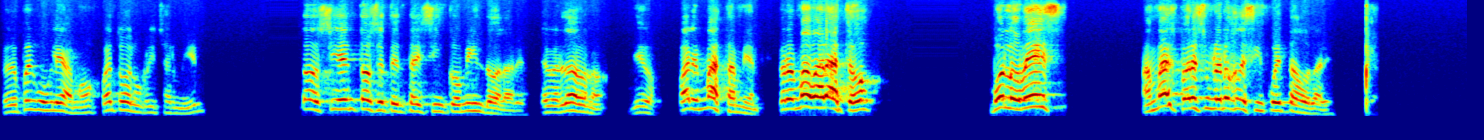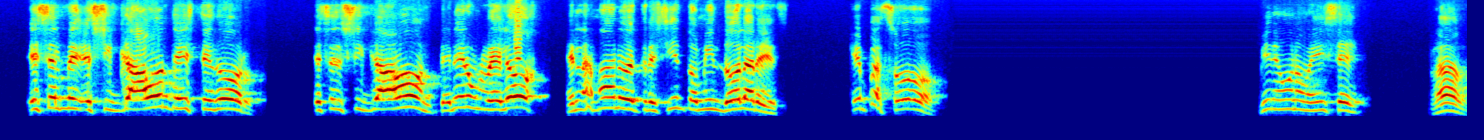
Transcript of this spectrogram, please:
Pero después googleamos, ¿cuánto vale un Richard Mille? 275 mil dólares. ¿Es verdad o no? Digo, valen más también. Pero el más barato, vos lo ves, además parece un reloj de 50 dólares. Es el, el de este dor. Es el shigaón. Tener un reloj en la mano de 300 mil dólares. ¿Qué pasó? Viene uno me dice, Rab,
